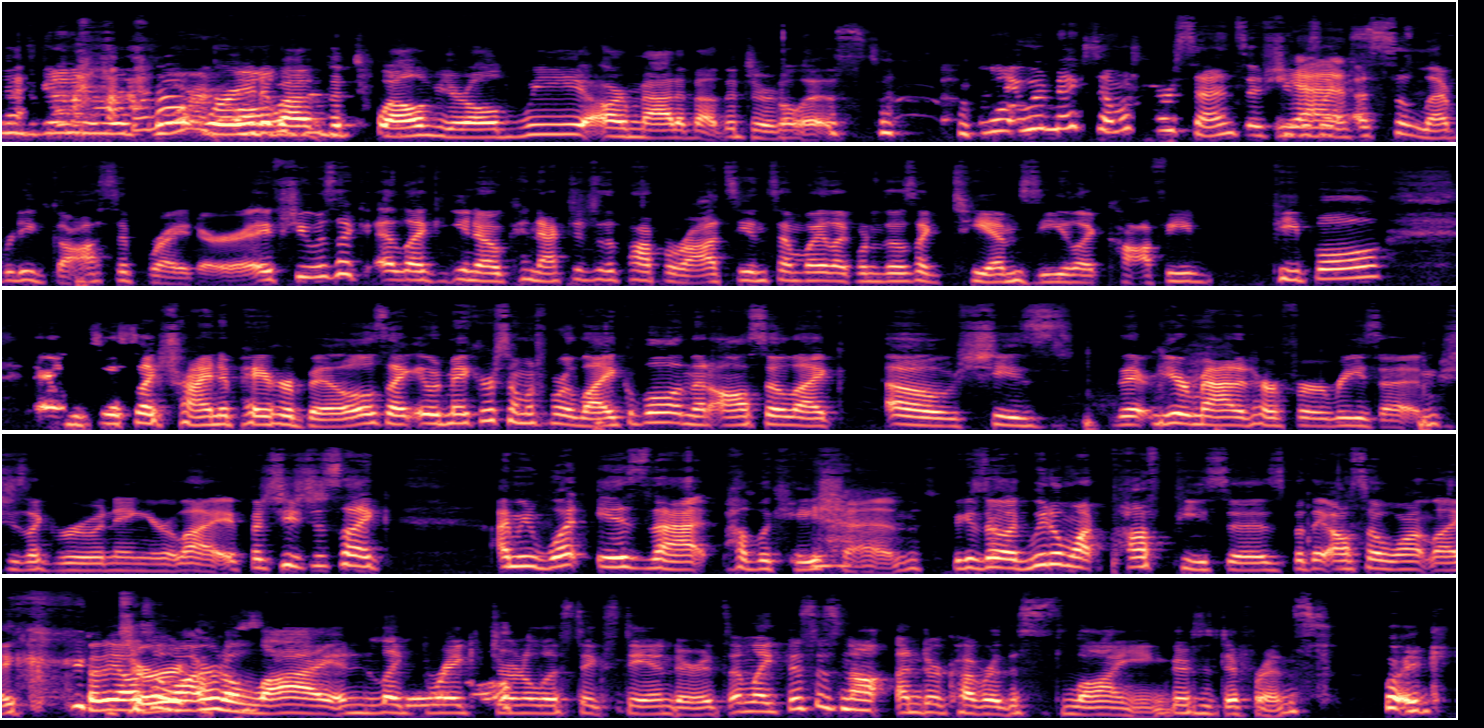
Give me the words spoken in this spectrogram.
she's gonna we're not worried all about the the 12 year old we are mad about the journalist It would make so much more sense if she was like a celebrity gossip writer. If she was like like you know connected to the paparazzi in some way, like one of those like TMZ like coffee people, and just like trying to pay her bills. Like it would make her so much more likable. And then also like, oh, she's you're mad at her for a reason. She's like ruining your life, but she's just like I mean, what is that publication? Because they're like, we don't want puff pieces, but they also want like. But they also want her to lie and like break journalistic standards. I'm like, this is not undercover. This is lying. There's a difference. Like,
